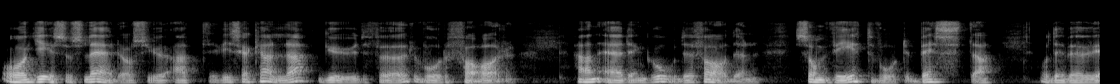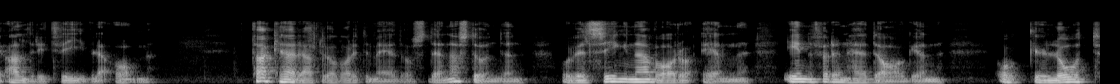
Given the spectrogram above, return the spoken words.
Och Jesus lärde oss ju att vi ska kalla Gud för vår far. Han är den gode Fadern som vet vårt bästa och det behöver vi aldrig tvivla om. Tack Herre att du har varit med oss denna stunden och välsigna var och en inför den här dagen och låt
